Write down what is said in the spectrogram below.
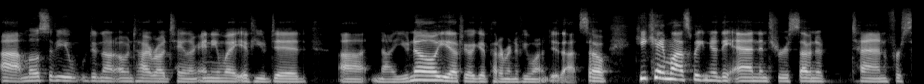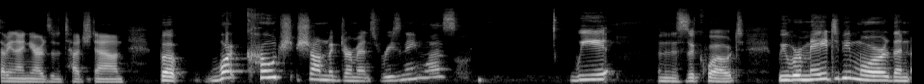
Uh, most of you did not own Tyrod Taylor anyway. If you did, uh, now you know you have to go get Peterman if you want to do that. So he came last week near the end and threw seven of 10 for 79 yards and a touchdown. But what coach Sean McDermott's reasoning was we, and this is a quote, we were made to be more than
